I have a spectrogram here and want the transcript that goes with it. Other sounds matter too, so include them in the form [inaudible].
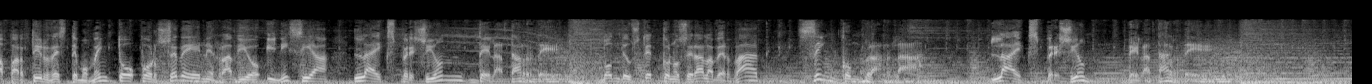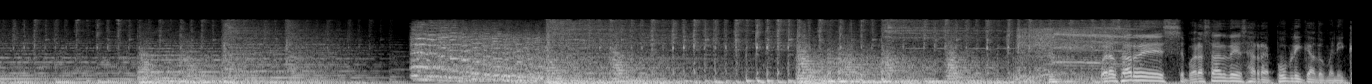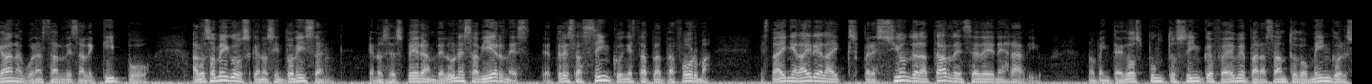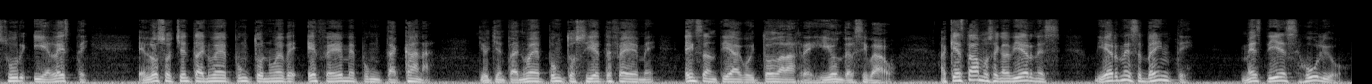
A partir de este momento, por CDN Radio inicia La Expresión de la Tarde, donde usted conocerá la verdad sin comprarla. La Expresión de la Tarde. Buenas tardes, buenas tardes a República Dominicana, buenas tardes al equipo a los amigos que nos sintonizan, que nos esperan de lunes a viernes, de 3 a 5 en esta plataforma. Está en el aire la expresión de la tarde en CDN Radio. 92.5 FM para Santo Domingo, el sur y el este. En los 89.9 FM Punta Cana y 89.7 FM en Santiago y toda la región del Cibao. Aquí estamos en el viernes, viernes 20, mes 10, julio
